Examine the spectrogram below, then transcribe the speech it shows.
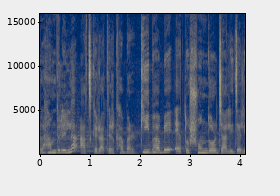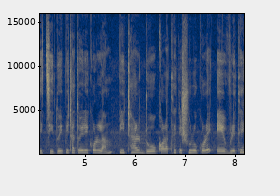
আলহামদুলিল্লাহ, আজকে রাতের খাবার। কীভাবে এত সুন্দর জালি জালি চিতই পিঠা তৈরি করলাম, পিঠার ডো করা থেকে শুরু করে এভরিথিং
